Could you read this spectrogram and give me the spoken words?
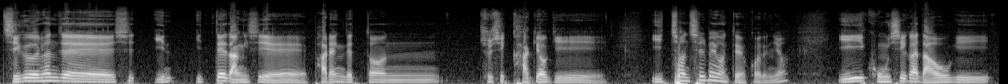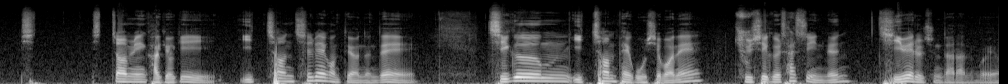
지금 현재 시, 이, 이때 당시에 발행됐던 주식 가격이 2,700원대였거든요. 이 공시가 나오기 시, 시점인 가격이 2,700원대였는데 지금 2,150원에 주식을 살 수 있는 기회를 준다라는 거예요.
